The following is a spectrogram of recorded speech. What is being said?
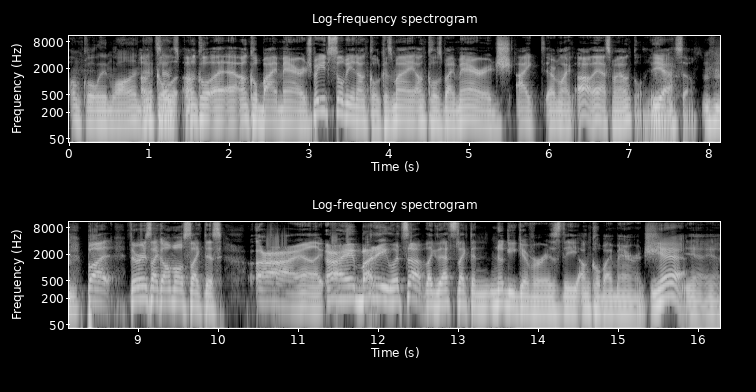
uncle in law Uncle, sense, uncle, uh, uh, uncle by marriage, but you'd still be an uncle because my uncle's by marriage. I, I'm like, oh yeah, that's my uncle. you know, Yeah. So, Mhm. but there is like almost like this. Ah, yeah, like, oh, hey, buddy, what's up? Like that's like the noogie giver is the uncle by marriage. Yeah. yeah, yeah.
